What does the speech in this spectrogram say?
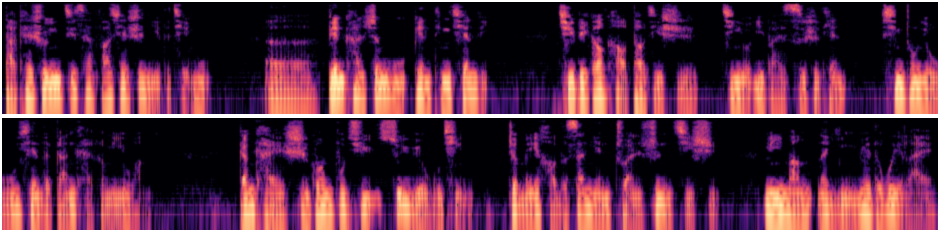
打开收音机才发现是你的节目。呃，边看生物边听千里，距离高考倒计时仅有一百四十天，心中有无限的感慨和迷惘，感慨时光不居，岁月无情。这美好的三年转瞬即逝，迷茫那隐约的未来，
